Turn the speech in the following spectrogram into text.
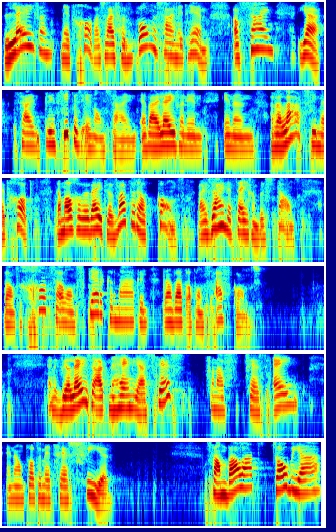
leven met God, als wij verbonden zijn met Hem, als zijn, ja, zijn principes in ons zijn en wij leven in, in een relatie met God, dan mogen we weten wat er ook komt. Wij zijn er tegen bestand, want God zal ons sterker maken dan wat op ons afkomt. En ik wil lezen uit Nehemia 6 vanaf vers 1 en dan tot en met vers 4. Sambalat, Tobia,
